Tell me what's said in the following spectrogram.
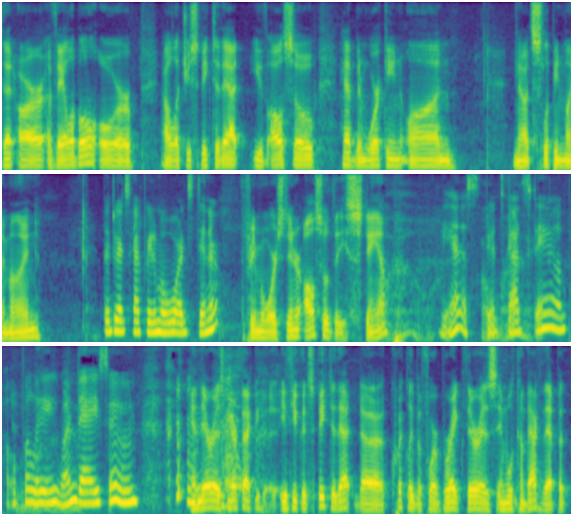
that are available, or I'll let you speak to that. You've also have been working on. Now it's slipping my mind. the dred scott freedom awards dinner The Freedom Awards dinner, also the stamp, yes Oh, dred scott stamp hopefully one day soon and there is. Matter of fact, if you could speak to that uh, quickly before break, there is, and we'll come back to that. But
